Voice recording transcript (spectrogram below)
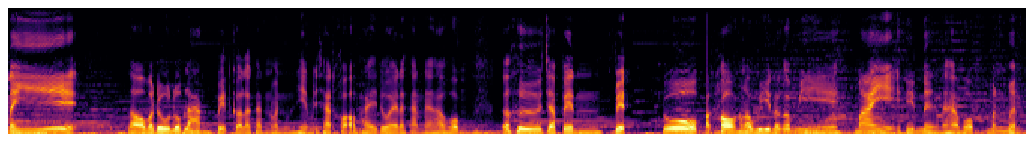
นี่ เรามาดูรูปร่างเบ็ดก่อนแล้วกันมันเห็นไม่ชัดขออภัยด้วยแล้วกันนะครับผมก็คือจะเป็นเบ็ดรูปฟักทองฮาโลวีนแล้วก็มีไหมนิดนึงนะครับผมมันเหมือนจ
